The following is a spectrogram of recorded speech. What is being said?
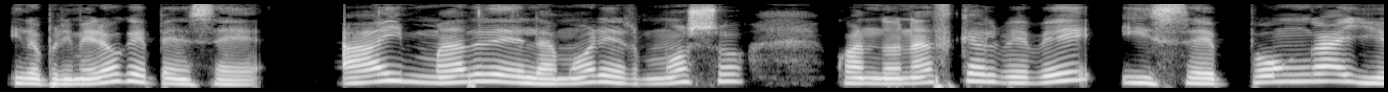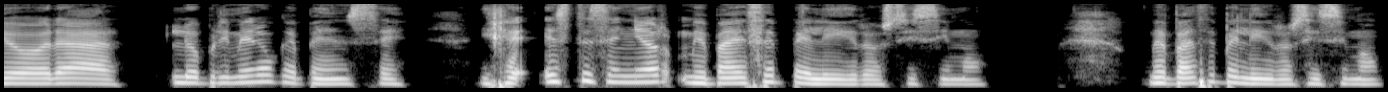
Y lo primero que pensé, Ay, madre del amor hermoso, cuando nazca el bebé y se ponga a llorar. Lo primero que pensé, dije, este señor me parece peligrosísimo. Me parece peligrosísimo.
